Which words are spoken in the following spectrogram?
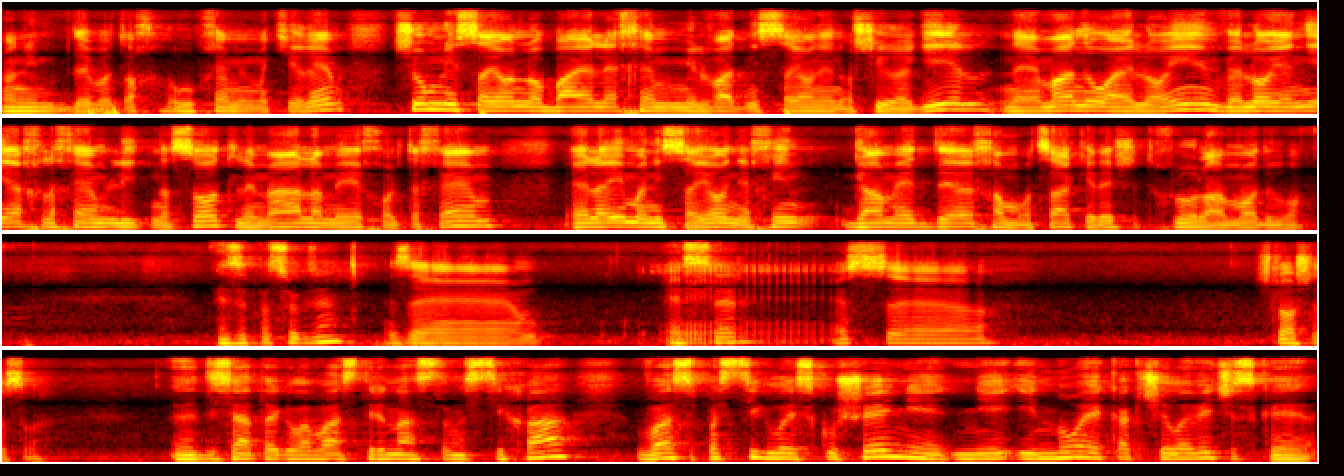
אני די בטוח רובכם מכירים, שום ניסיון לא בא אליכם מלבד ניסיון אנושי רגיל, נאמן הוא האלוהים ולא יניח לכם להתנסות למעלה מיכולתכם, אלא אם הניסיון יכין גם את דרך המוצא כדי שתוכלו לעמוד בו. איזה פסוק זה? זה... עשר? אה, עשר... שלוש עשרה. Э, 10 глава с 13 стиха. «Вас постигло искушение не иное, как человеческое,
